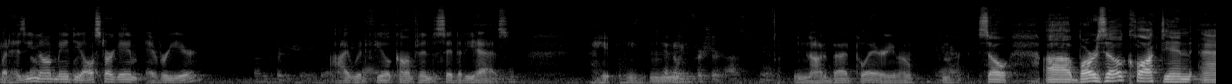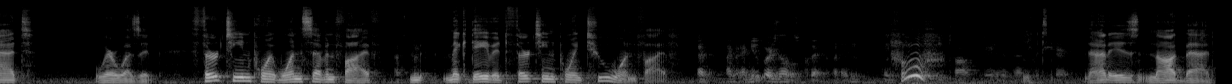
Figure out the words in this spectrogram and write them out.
But has he not made the All Star game every year? I'm pretty sure he did. I He would has. feel confident to say that he has. He, he, Yeah, no, mm, for sure has. Yeah. he's not a bad player, you know. Yeah. So, uh, Barzal clocked in at where was it? Thirteen point one seven five. McDavid thirteen point two one five. I, I- I knew Barzal was quick, but I didn't think Whew. he would top David. That's for sure. That is not bad.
